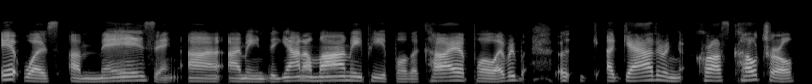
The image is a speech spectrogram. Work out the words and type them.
it was amazing. Uh, I mean, the Yanomami people, the Kayapo, everybody, uh, a gathering cross cultural,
